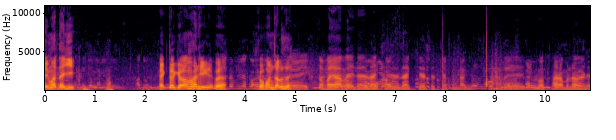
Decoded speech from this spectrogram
એ માતાજી. કંઈક તો કેવા મારી તો ફોન ચાલુ છે? તો ભાઈ આ ભાઈ ને લાઈક લાઈક શેર સબસ્ક્રાઇબ કરી નાખજો. અને ભાઈ બ્લોગ સારા બનાવે છે.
